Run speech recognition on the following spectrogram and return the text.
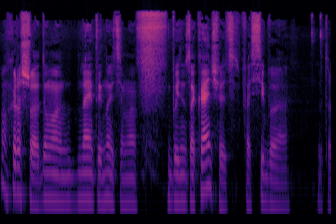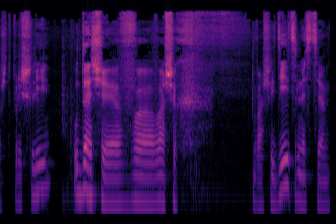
Ну, хорошо, я думаю, на этой ноте мы будем заканчивать. Спасибо за то, что пришли. Удачи в ваших, вашей деятельности.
